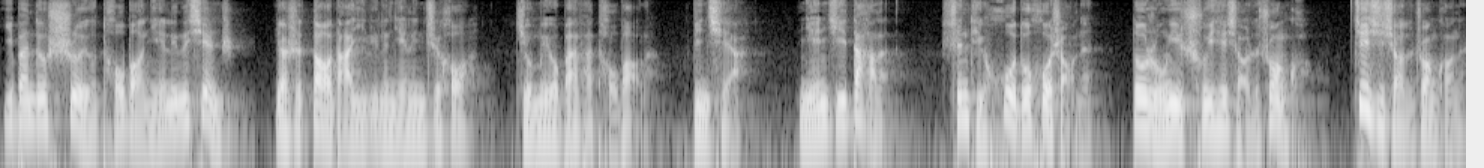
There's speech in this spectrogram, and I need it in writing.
一般都设有投保年龄的限制，要是到达一定的年龄之后啊。就没有办法投保了，并且啊，年纪大了，身体或多或少呢，都容易出一些小的状况。这些小的状况呢，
